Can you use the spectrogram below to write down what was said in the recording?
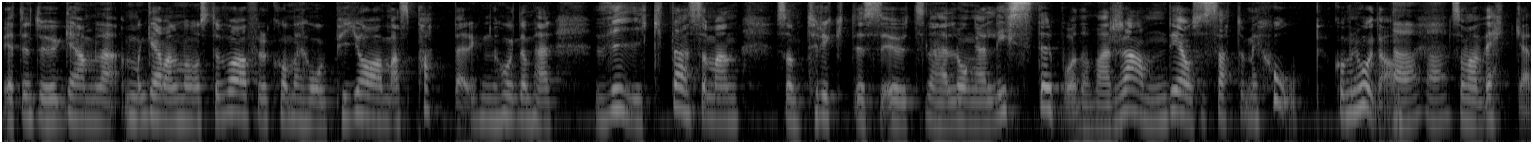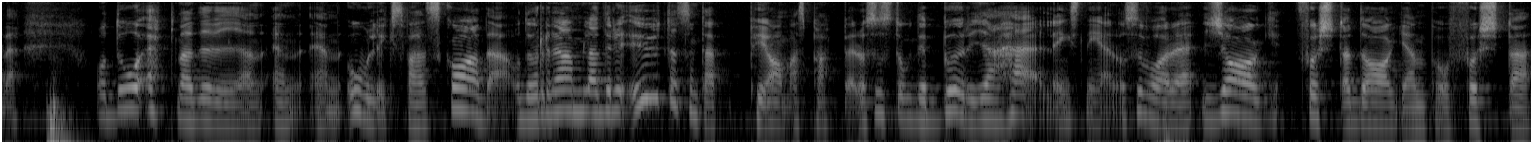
vet inte hur gamla, gammal man måste vara för att komma ihåg pyjamaspapper. Kommer ihåg de här vikta som, man, som trycktes ut såna här långa lister på? De var randiga och så satt de ihop. Kommer du ihåg dem? Ja, ja. Som var veckade. Och då öppnade vi en, en, en olycksfallsskada och då ramlade det ut ett sånt där pyjamaspapper och så stod det börja här längst ner och så var det jag första dagen på första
